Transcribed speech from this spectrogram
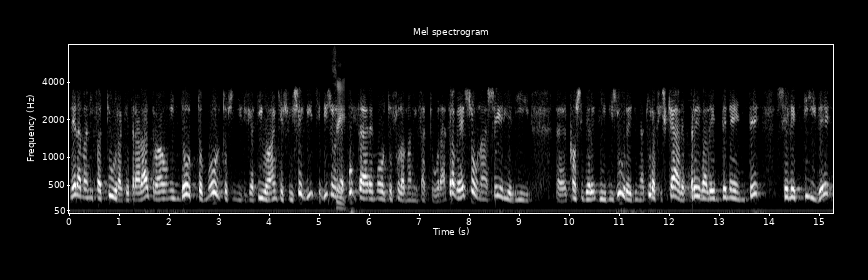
nella manifattura, che tra l'altro ha un indotto molto significativo anche sui servizi, bisogna sì. puntare molto sulla manifattura attraverso una serie di, eh, consider- di misure di natura fiscale prevalentemente selettive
